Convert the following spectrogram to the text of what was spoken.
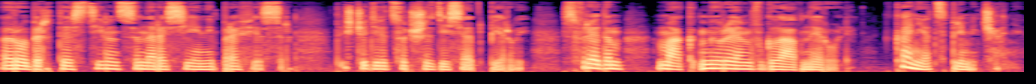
Роберта Стивенсона «Рассеянный профессор» 1961 с Фредом МакМюрреем в главной роли. Конец примечания.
